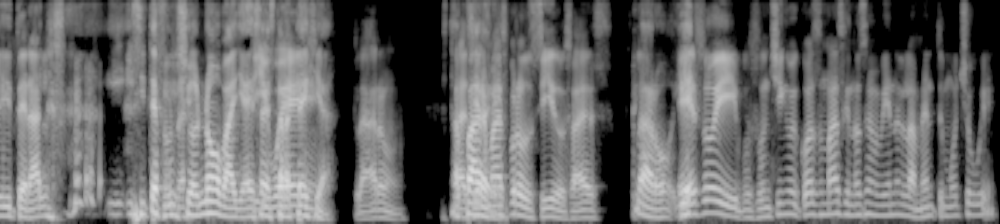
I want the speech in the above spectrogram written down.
literal. y, y si te funcionó, vaya, esa güey, estrategia. Claro. Está Para padre. ser más producido, ¿sabes? Claro. y- Eso y pues un chingo de cosas más que no se me vienen a la mente mucho, güey.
